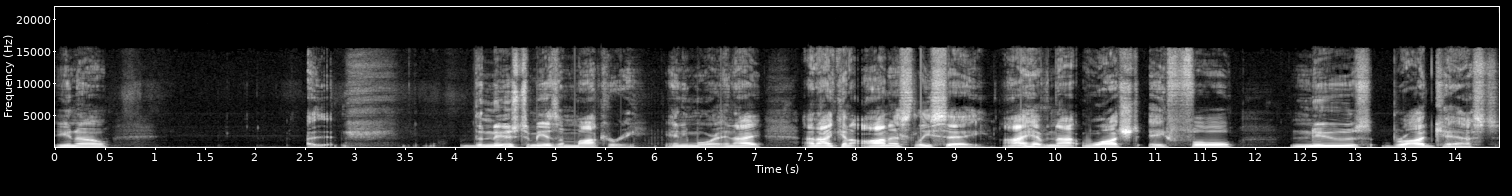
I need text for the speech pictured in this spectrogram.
you know? The news to me is a mockery anymore, and I and I can honestly say I have not watched a full news broadcast.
